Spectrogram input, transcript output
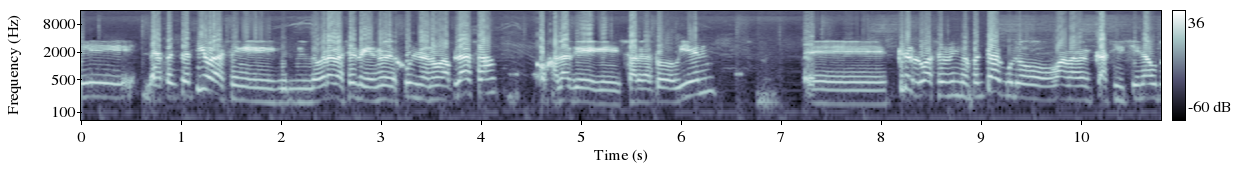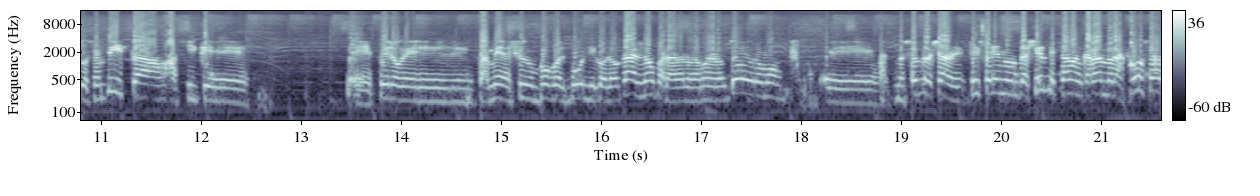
Eh, la expectativa es eh, lograr hacer el 9 de julio una nueva plaza. Ojalá que salga todo bien. Eh, creo que va a ser un lindo espectáculo. Van a haber casi 100 autos en pista, así que Eh, espero que también ayude un poco el público local, ¿no? Para darle la mano al autódromo. Eh, nosotros ya estoy saliendo de un taller que estaban cargando las cosas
